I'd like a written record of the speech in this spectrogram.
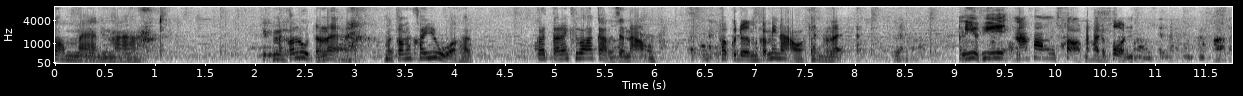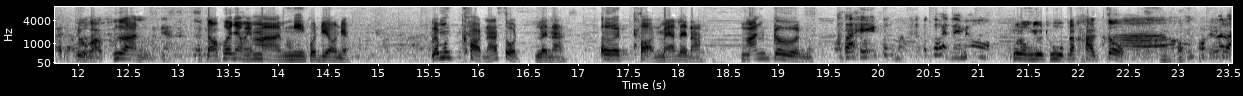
ลอมแมนมา มันก็หลุดนั่นแหละ มันก็ไม่ค่อยอยู่อะครับก็ตอนแรกคิดว่าอากาศมันจะหนาว พอกูเดินมันก็ไม่หนาวแค่นั้นแหละอันนี้อยู่ที่หน้าห้องสอบนะคะทุกคน อยู่กับเพื่อนแล้วเพื่อนยังไม่มา มีคนเดียวเนี่ย แล้วมึงถอดหน้าสดเลยนะ เออถอดแมสเลยนะ มันเกินอะไรก็หายใจไม่ออกกูลง YouTube นะคะ จบอ่าไม่เป็นไร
